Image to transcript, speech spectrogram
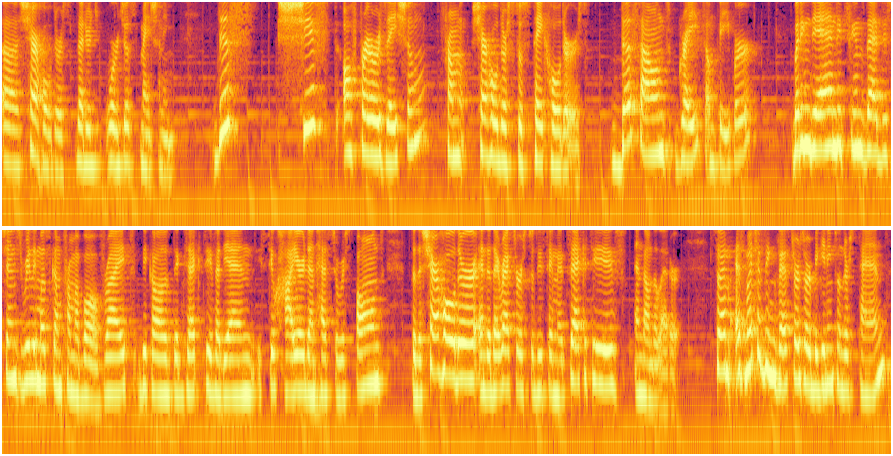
uh, shareholders that you were just mentioning this shift of prioritization from shareholders to stakeholders does sound great on paper, but in the end, it seems that this change really must come from above, right? Because the executive at the end is still hired and has to respond to the shareholder and the directors to the same executive and down the ladder. So, um, as much as the investors are beginning to understand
